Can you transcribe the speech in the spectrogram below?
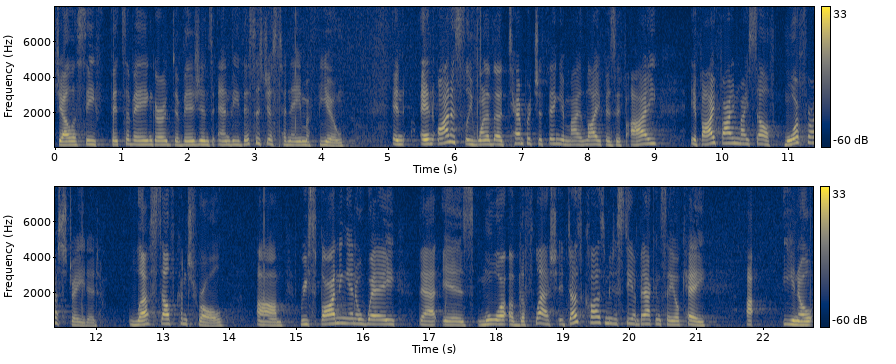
jealousy, fits of anger, divisions, envy. This is just to name a few. And, and honestly, one of the temperature thing in my life is if I, if I find myself more frustrated, less self control, um, responding in a way that is more of the flesh, it does cause me to stand back and say, okay, I, you know,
